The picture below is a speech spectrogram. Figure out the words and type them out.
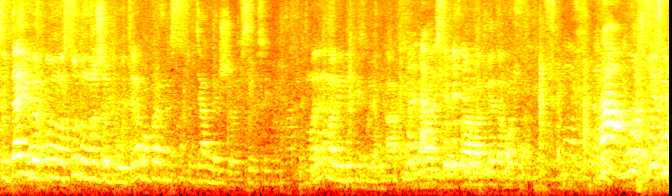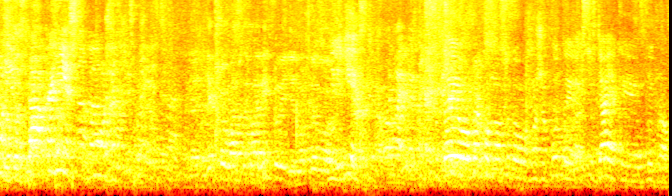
суддею Верховного суду може бути. обраний суддя між всім суддями. У мене немає рівних відповідей. Право ответа можно? Да, можно, можно, да, конечно, можно. Якщо у вас немає відповіді, можливо... Ні, є. Суддею Верховного суду може бути суддя, який вибрав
